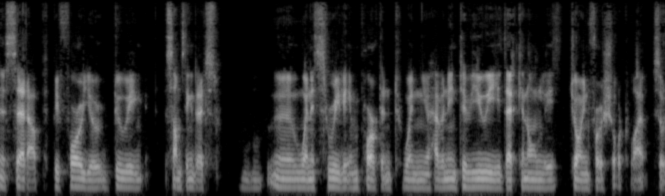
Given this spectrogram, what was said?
uh, setup before you're doing something that's uh, when it's really important when you have an interviewee that can only join for a short while. So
